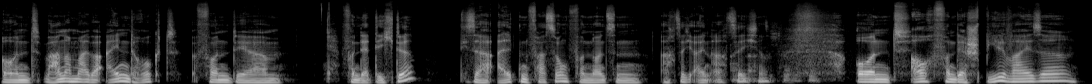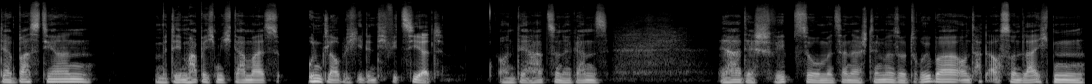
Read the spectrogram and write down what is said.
und war nochmal beeindruckt von der, von der Dichte dieser alten Fassung von 1980, 81. 81 ne? Und auch von der Spielweise der Bastian, mit dem habe ich mich damals unglaublich identifiziert. Und der hat so eine ganz, ja, der schwebt so mit seiner Stimme so drüber und hat auch so einen leichten,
